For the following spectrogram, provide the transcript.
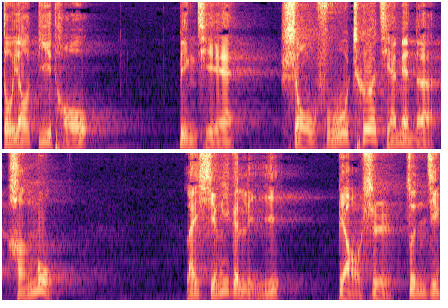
都要低头，并且手扶车前面的横木。来行一个礼，表示尊敬。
